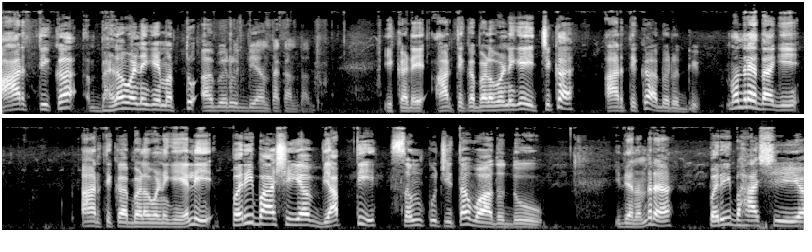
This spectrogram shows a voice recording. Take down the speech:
ಆರ್ಥಿಕ ಬೆಳವಣಿಗೆ ಮತ್ತು ಅಭಿವೃದ್ಧಿ ಅಂತಕ್ಕಂಥದ್ದು. ಈ ಕಡೆ ಆರ್ಥಿಕ ಬೆಳವಣಿಗೆ ಇಚ್ಛಿಕ ಆರ್ಥಿಕ ಅಭಿವೃದ್ಧಿ. ಮೊದಲನೇದಾಗಿ, ಆರ್ಥಿಕ ಬೆಳವಣಿಗೆಯಲ್ಲಿ ಪರಿಭಾಷೆಯ ವ್ಯಾಪ್ತಿ ಸಂಕುಚಿತವಾದದ್ದು. ಇದೇನಂದ್ರೆ ಪರಿಭಾಷೆಯ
